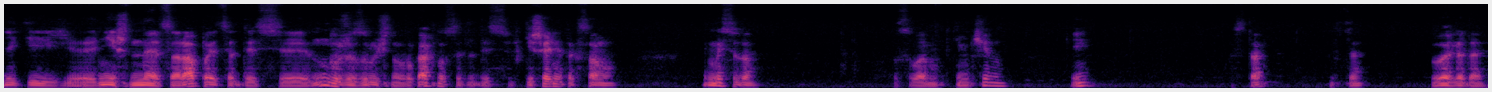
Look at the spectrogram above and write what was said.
який е, ніж не царапається, десь е, ну, дуже зручно в руках носити, десь в кишені так само. І ми сюди посуваємо таким чином і ось так це виглядає.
